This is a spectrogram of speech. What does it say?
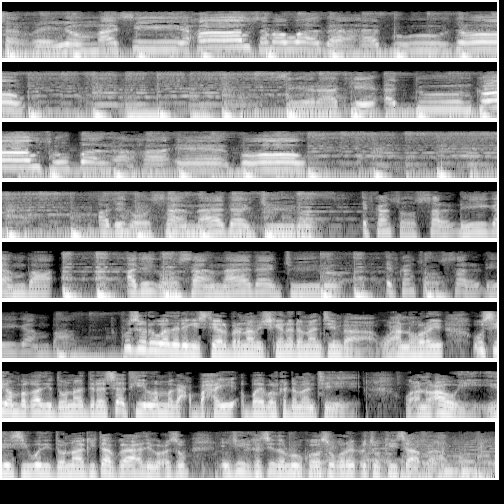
sareeyow masiixow samawadaha guudow siraadki adduunkow subanaha eebow adigoo saldhiganba adigoo saamaada jiro ifkan soo saldhiganba ku soo dhowaada dhegaystayaal barnaamijkeenna dhammaantiinba waxaannu horay u sii ambaqaadi doonnaa daraasaadkii la magac baxay baibalka dhammaantii waxaannu caaway idiin sii wadi doonnaa kitaabka axdiga cusub injiilka sida luuka hoosu qoray cutubkiisa afraad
